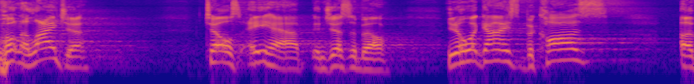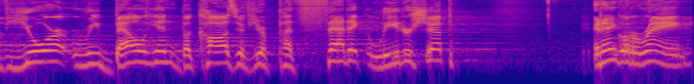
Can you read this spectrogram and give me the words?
Well, Elijah tells Ahab and Jezebel, you know what, guys? Because of your rebellion, because of your pathetic leadership, it ain't gonna rain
